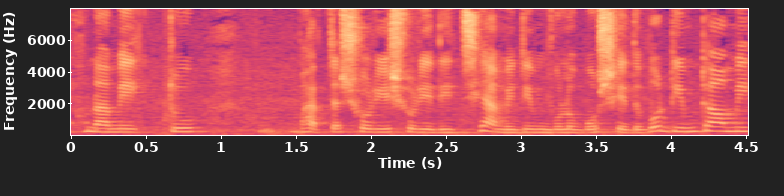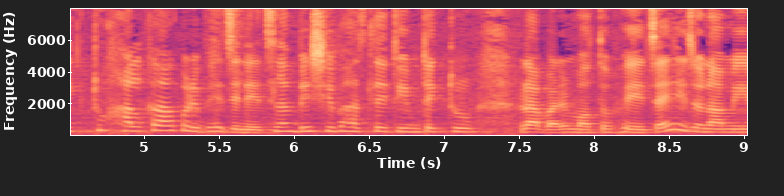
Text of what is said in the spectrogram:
এখন আমি একটু ভাতটা সরিয়ে সরিয়ে দিচ্ছি, আমি ডিমগুলো বসিয়ে দেবো। ডিমটা আমি একটু হালকা করে ভেজে নিয়েছিলাম, বেশি ভাজলে ডিমটা একটু রাবারের মতো হয়ে যায়, এই জন্য আমি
